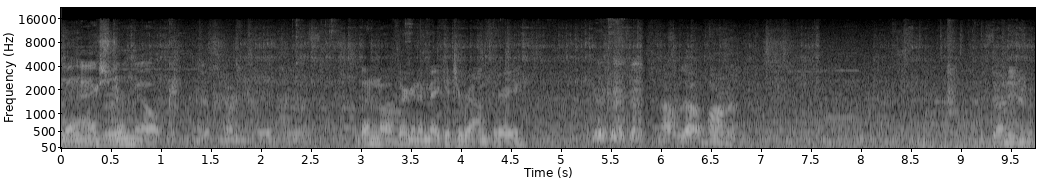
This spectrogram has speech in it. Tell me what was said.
The extra milk. It's starting to hit too. Don't know if they're gonna make it to round three. Not without vomit. Don't eat them.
